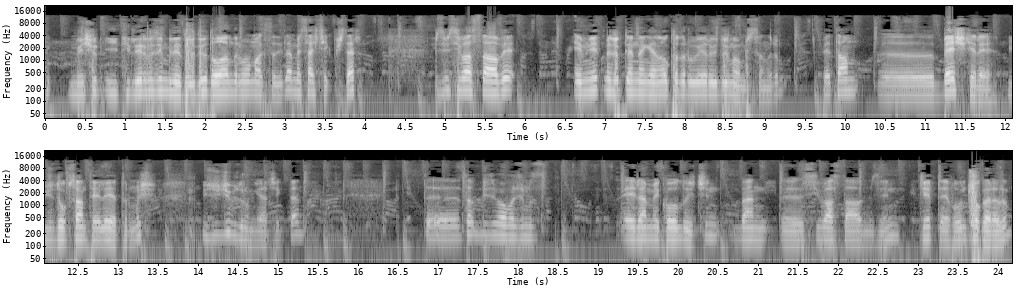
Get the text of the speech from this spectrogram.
meşhur itilerimizin bile duyduğu dolandırma maksadıyla mesaj çekmişler. Bizim Sivas'ta abi emniyet müdürlüklerinden gelen o kadar uyarıyı duymamış sanırım. Ve tam 5 kere 190 TL yatırmış. Üzücü bir durum gerçekten. E, tabii bizim amacımız eğlenmek olduğu için ben e, Sivas'ta abimizin cep telefonunu çok aradım.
